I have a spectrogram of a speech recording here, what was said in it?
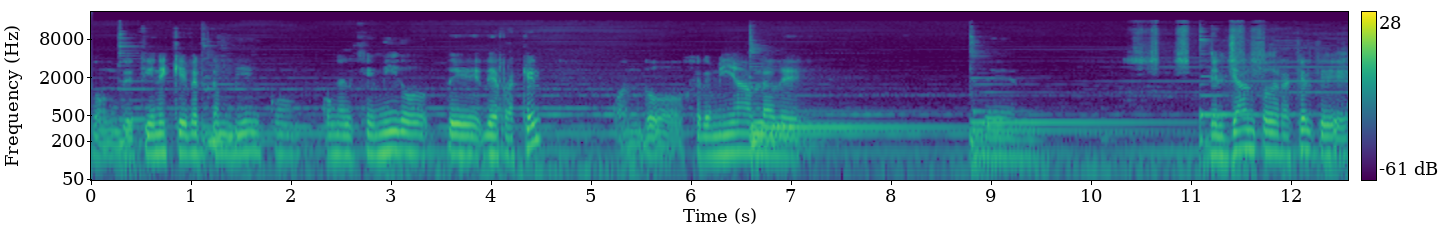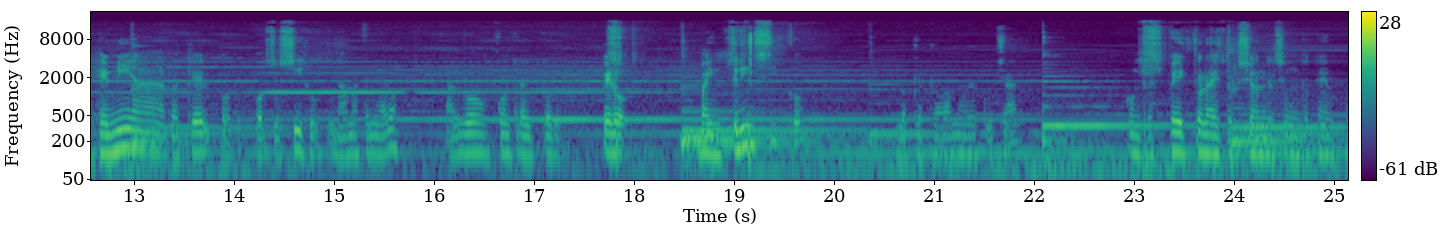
donde tiene que ver también con con el gemido de, Raquel, cuando Jeremías habla de, del llanto de Raquel, que gemía Raquel por, por sus hijos, y nada más tenía dos, algo contradictorio. Pero va intrínseco lo que acabamos de escuchar con respecto a la destrucción del segundo templo.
